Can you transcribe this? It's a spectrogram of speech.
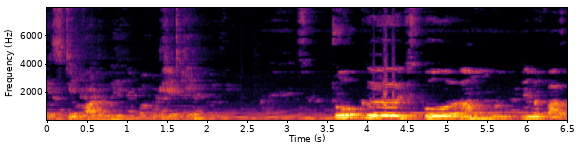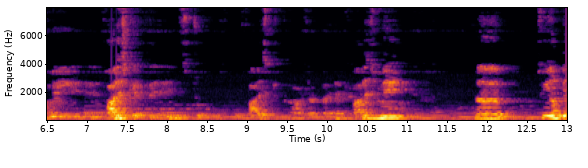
ایکسٹیم وارڈ ہم نے کریٹ کیا۔ اسٹروک جس کو ہم اپنے الفاظ میں فالج کہتے ہیں اسٹروک کو فالج کہا جاتا ہے۔ فالج میں تو یہاں پہ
